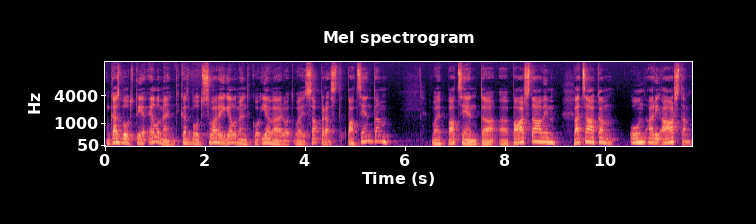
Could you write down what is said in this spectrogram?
Un kas būtu tie elementi, kas būtu svarīgi elementi, ko ievērot vai saprast pacientam vai pacienta pārstāvim, vecākam un arī ārstam.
